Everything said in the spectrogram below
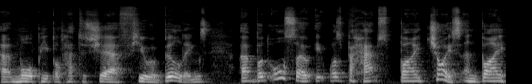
Uh, more people had to share fewer buildings. Uh, but also it was perhaps by choice and by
